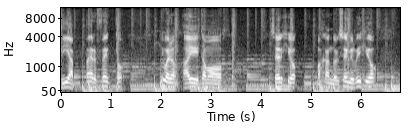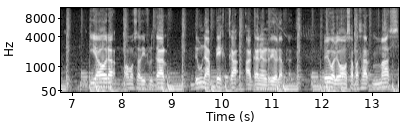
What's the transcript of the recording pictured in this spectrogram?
día perfecto. Y bueno, ahí estamos Sergio bajando el semirrígido y ahora vamos a disfrutar de una pesca acá en el río de la Plata. Luego le vamos a pasar más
